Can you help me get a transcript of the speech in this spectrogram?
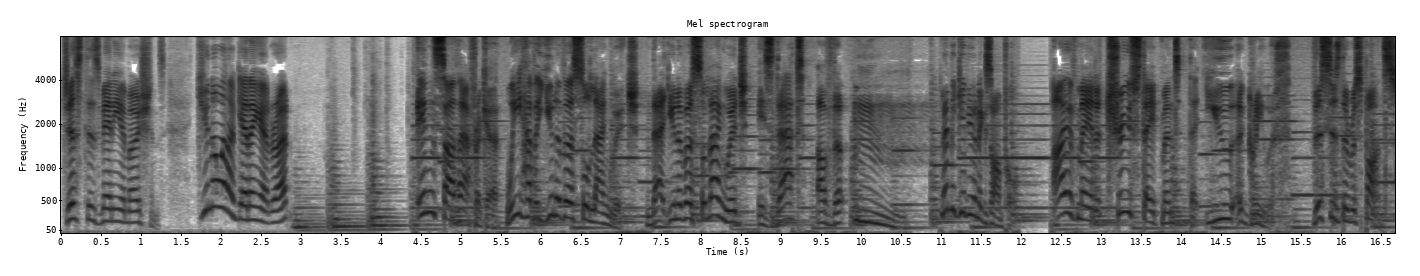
just as many emotions. Do you know what I'm getting at, right? In South Africa, we have a universal language. That universal language is that of the mm. Let me give you an example. I have made a true statement that you agree with. This is the response.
